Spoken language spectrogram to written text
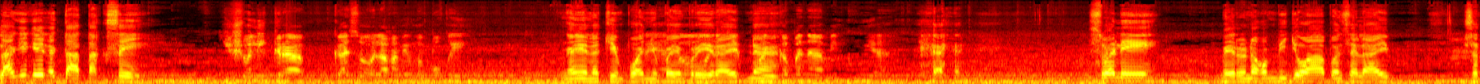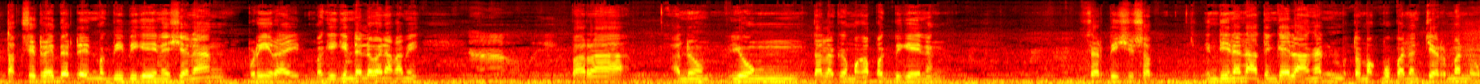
Lagi kayo nagtataksi. Usually Grab. Kaso wala kami mabook eh. Ngayon, natsimpuan nyo pa yung Kaya, free ride na. ka pa namin kuya. Usually, meron akong video kahapon sa live. Sa taxi driver din, magbibigay na siya ng free ride. Magiging dalawa na kami. Ah, okay. Para, ano, yung talagang makapagbigay ng serbisyo sa hindi na natin kailangan tumakbo pa ng chairman o,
